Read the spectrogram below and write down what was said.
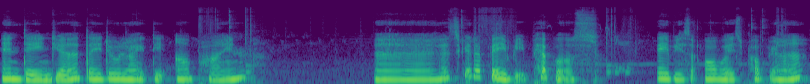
Endangered. They do like the alpine. Uh, let's get a baby. Pebbles. Babies are always popular.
